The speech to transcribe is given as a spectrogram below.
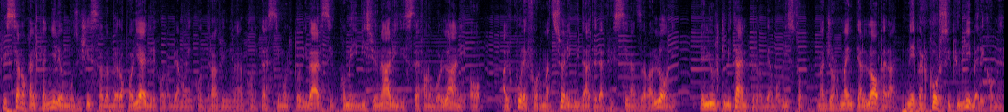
Cristiano Calcagnile è un musicista davvero poliedrico, lo abbiamo incontrato in contesti molto diversi, come i visionari di Stefano Bollani o alcune formazioni guidate da Cristina Zavalloni. Negli ultimi tempi lo abbiamo visto maggiormente all'opera nei percorsi più liberi come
